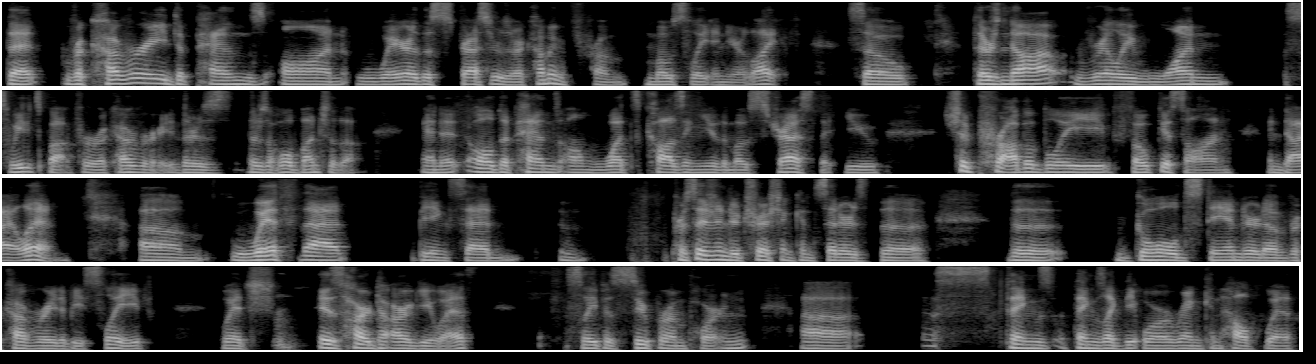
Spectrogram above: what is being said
that recovery depends on where the stressors are coming from mostly in your life. So there's not really one sweet spot for recovery. There's there's a whole bunch of them. And it all depends on what's causing you the most stress that you should probably focus on and dial in. Um, with that being said precision nutrition considers the the gold standard of recovery to be sleep which is hard to argue with. Sleep is super important. Uh, things things like the Oura ring can help with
